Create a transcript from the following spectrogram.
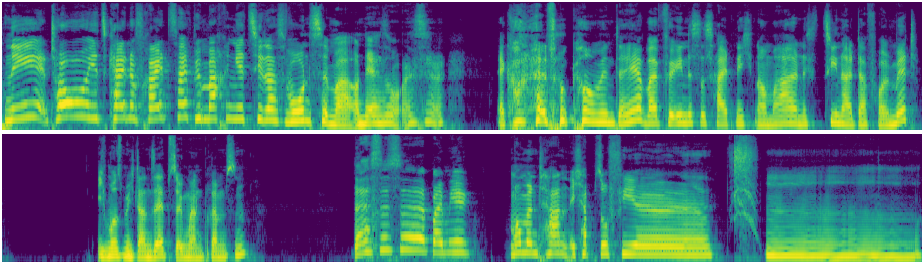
Nee, Toro, jetzt keine Freizeit, wir machen jetzt hier das Wohnzimmer. Und er so, er kommt halt so kaum hinterher, weil für ihn ist es halt nicht normal und ich ziehe halt da voll mit. Ich muss mich dann selbst irgendwann bremsen. Das ist äh, bei mir momentan, ich habe so viel, hm,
